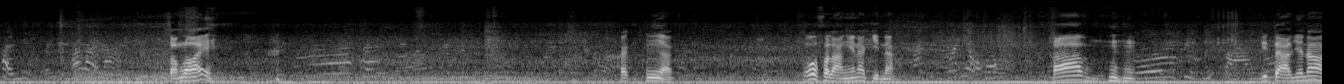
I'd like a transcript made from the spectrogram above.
ไข่นี่เท่าไหร่ล่ะสองร้อยพักเหือก โอ้ฝรั่งนี่น่ากินนะวันเดียวเขาครับโอ้ปีกที่สามติดตามอยู่เนาะ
